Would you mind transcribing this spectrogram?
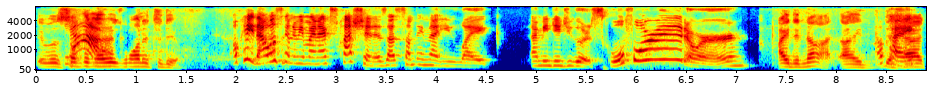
It was something I always wanted to do. Okay, that was going to be my next question. Is that something that you like? I mean, did you go to school for it or? I did not. I Okay. had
